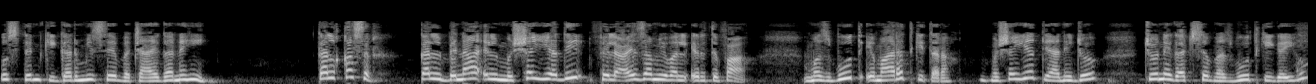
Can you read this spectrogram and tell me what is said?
اس دن کی گرمی سے بچائے گا نہیں۔ کل قصر، کل بنا المشیدی فی العزم والارتفاع، مضبوط عمارت کی طرح مشیت یعنی جو چونے گچ سے مضبوط کی گئی ہو۔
